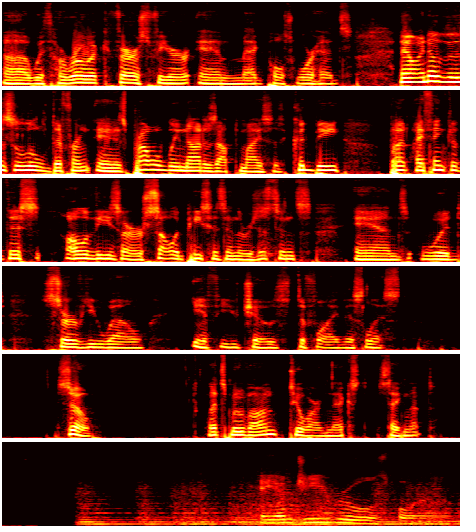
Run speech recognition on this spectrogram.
uh, with Heroic, Ferrosphere, and Magpulse Warheads. Now, I know that this is a little different and it's probably not as optimized as it could be, but I think that this all of these are solid pieces in the resistance and would serve you well if you chose to fly this list. So, let's move on to our next segment. AMG Rules Forum.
